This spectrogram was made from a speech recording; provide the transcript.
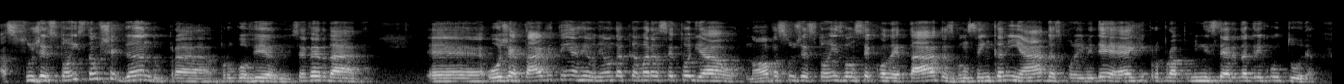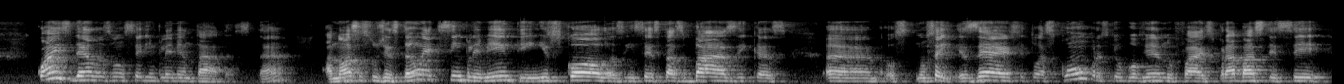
as sugestões estão chegando para o governo, isso é verdade. É, hoje à tarde tem a reunião da Câmara Setorial. Novas sugestões vão ser coletadas, vão ser encaminhadas para o MDR e para o próprio Ministério da Agricultura. Quais delas vão ser implementadas? Né? A nossa sugestão é que se implemente em escolas, em cestas básicas, uh, não sei, exército, as compras que o governo faz para abastecer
